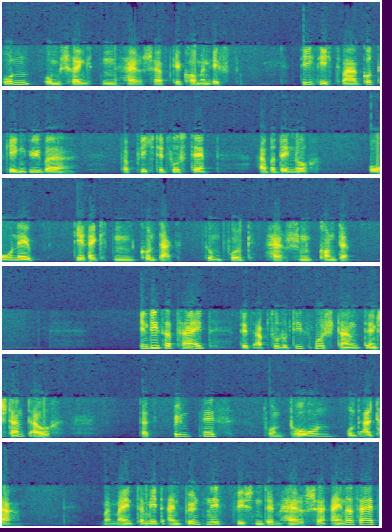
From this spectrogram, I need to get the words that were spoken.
unumschränkten Herrschaft gekommen ist, die sich zwar Gott gegenüber verpflichtet wusste, aber dennoch ohne direkten Kontakt zum Volk herrschen konnte. In dieser Zeit des Absolutismus stand, entstand auch das Bündnis von Thron und Altar. Man meint damit ein Bündnis zwischen dem Herrscher einerseits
